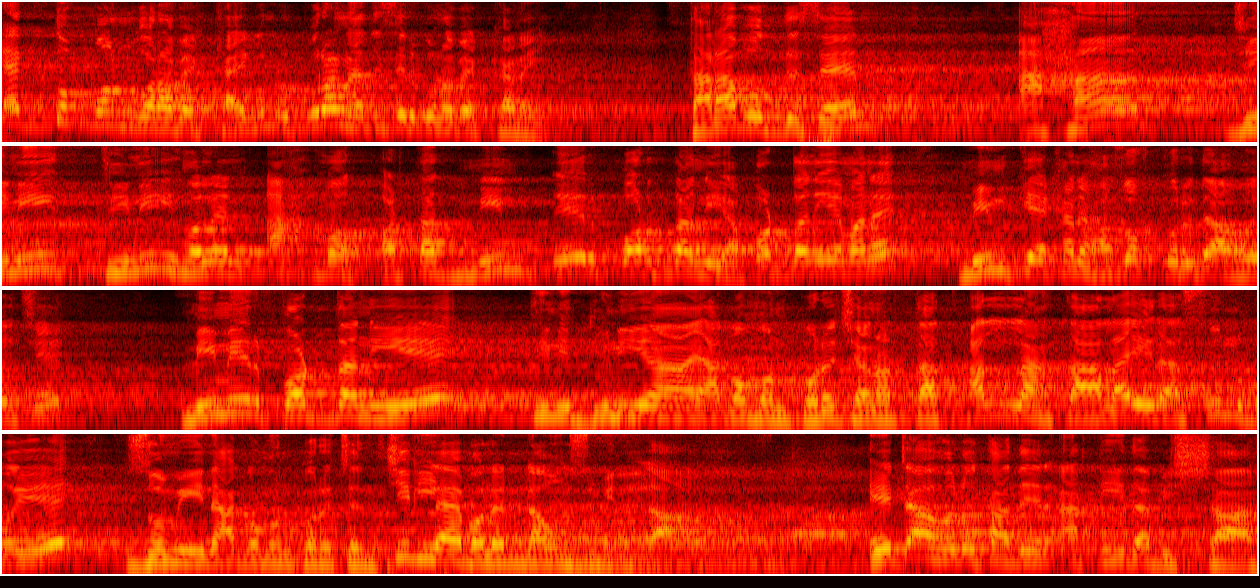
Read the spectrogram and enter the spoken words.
একদম মন গড়া ব্যাখ্যা, এগুলোর কোরআন হাদিসের কোনো ব্যাখ্যা নেই। তারা বলতেছেন আহাদ যিনি, তিনি হলেন আহমদ, অর্থাৎ মিম এর পর্দা নিয়া। পর্দা নিয়ে মানে মিমকে এখানে হজফ করে দেওয়া হয়েছে। মিমের পর্দা নিয়ে তিনি দুনিয়ায় আগমন করেছেন, অর্থাৎ আল্লাহ তালাই রাসুল হয়ে জমিন আগমন করেছেন। চিল্লায় বলেন নাউজবিল্লা এটা হলো তাদের আকিদা বিশ্বাস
